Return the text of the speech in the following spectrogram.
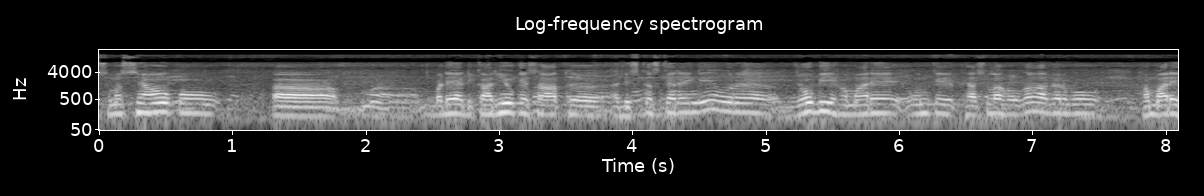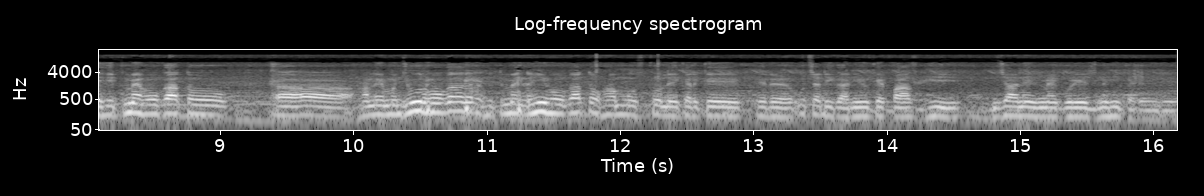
समस्याओं को बड़े अधिकारियों के साथ डिस्कस करेंगे और जो भी हमारे, उनके फैसला होगा, अगर वो हमारे हित में होगा तो हमें मंजूर होगा, अगर हित में नहीं होगा तो हम उसको लेकर के फिर उच्च अधिकारियों के पास भी जाने में गुरेज नहीं करेंगे।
